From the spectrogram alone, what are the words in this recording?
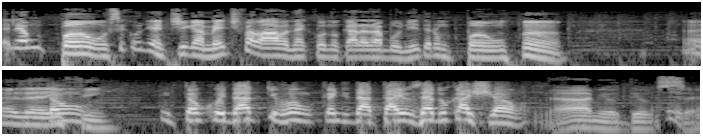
Ele é um pão. Você quando antigamente falava, né? Quando o cara era bonito, era um pão. Mas, é, Então, enfim. Então, cuidado que vão candidatar aí o Zé do Caixão. Ah, meu Deus do céu.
